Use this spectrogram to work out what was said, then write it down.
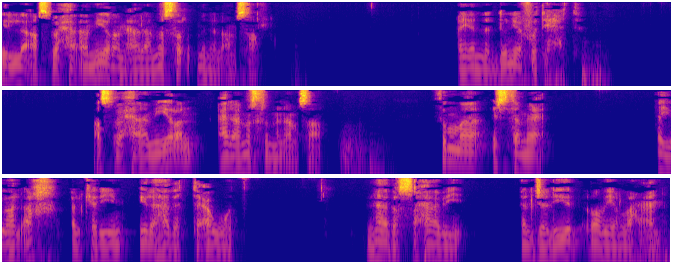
إلا أصبح أميرا على مصر من الأمصار أي أن الدنيا فتحت. أصبح أميرا على مصر من الأمصار ثم استمع أيها الأخ الكريم إلى هذا التعود من هذا الصحابي الجليل رضي الله عنه.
